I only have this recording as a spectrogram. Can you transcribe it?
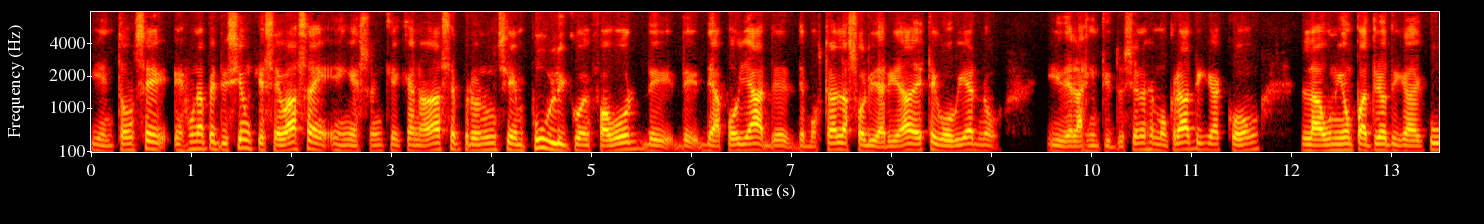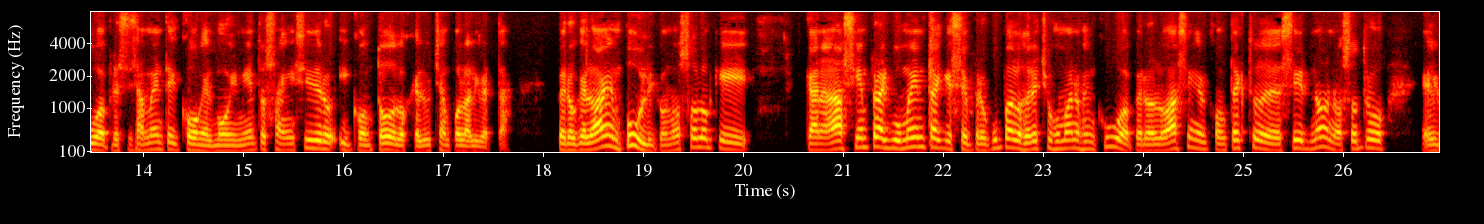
Y entonces es una petición que se basa en, eso, en que Canadá se pronuncie en público en favor de, de, apoyar, de, de, mostrar la solidaridad de este gobierno y de las instituciones democráticas con la Unión Patriótica de Cuba, precisamente con el movimiento San Isidro y con todos los que luchan por la libertad. Pero que lo hagan en público, no solo que Canadá siempre argumenta que se preocupa de los derechos humanos en Cuba, pero lo hace en el contexto de decir, no, nosotros, el,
